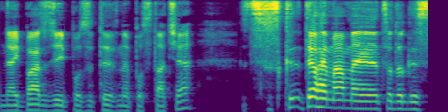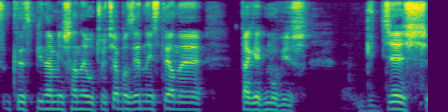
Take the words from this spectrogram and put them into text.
najbardziej pozytywne postacie. Trochę mamy co do Kryspina mieszane uczucia, bo z jednej strony, tak jak mówisz, gdzieś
